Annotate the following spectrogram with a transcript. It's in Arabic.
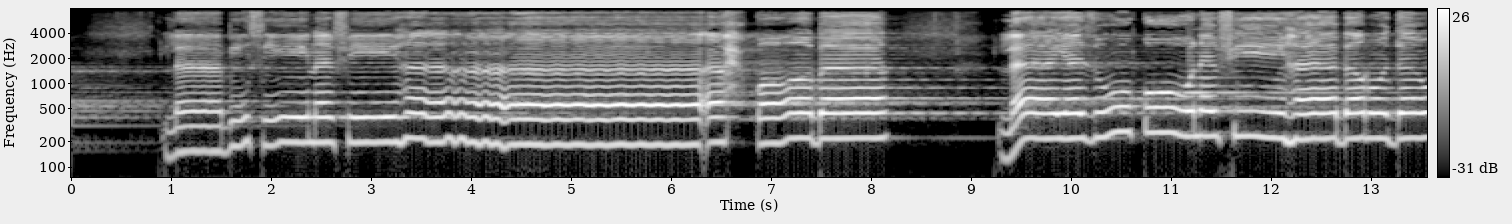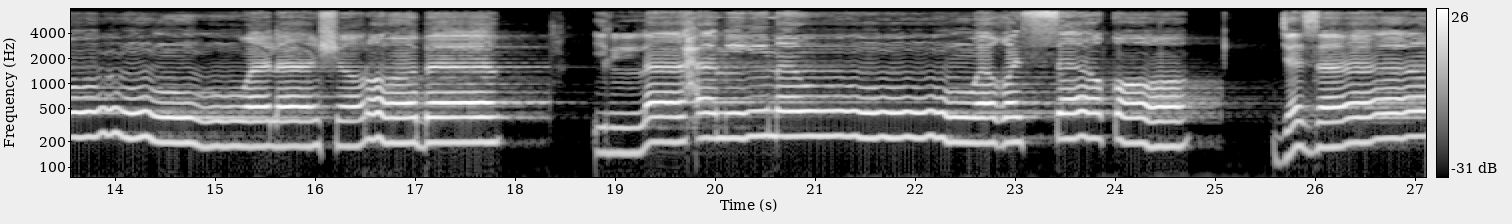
لابثين فيها أحقابا لا يذوقون فيها بردا ولا شرابا إلا حميما وغساقا جزاء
